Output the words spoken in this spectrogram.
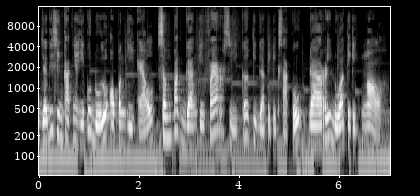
jadi singkatnya itu dulu OpenGL sempat ganti versi ke 3.1 dari 2.0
